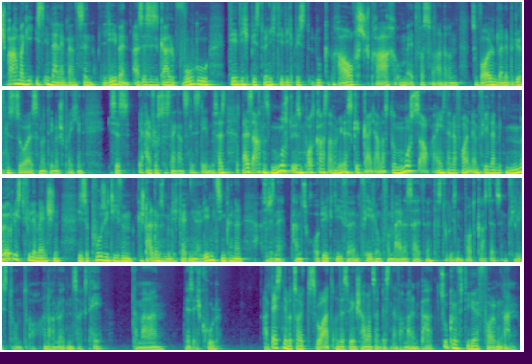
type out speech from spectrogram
Sprachmagie ist in deinem ganzen Leben. Also es ist egal, wo du tätig bist oder nicht tätig bist, du brauchst Sprache, um etwas von anderen zu wollen, um deine Bedürfnisse zu äußern und dementsprechend ist es, beeinflusst es dein ganzes Leben. Das heißt, meines Erachtens musst du diesen Podcast abonnieren, es geht gar nicht anders. Du musst es auch eigentlich deinen Freunden empfehlen, damit möglichst viele Menschen diese positiven Gestaltungsmöglichkeiten in ihr Leben ziehen können. Also das ist eine ganz objektive Empfehlung von meiner Seite, dass du diesen Podcast jetzt empfiehlst und auch anderen Leuten sagst, hey, der Maran, der ist echt cool am besten überzeugtes Wort und deswegen schauen wir uns am besten einfach mal ein paar zukünftige Folgen an.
